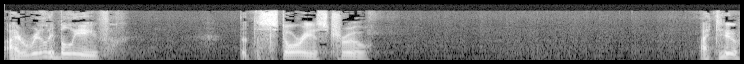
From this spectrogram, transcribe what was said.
I really believe that the story is true. I do.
